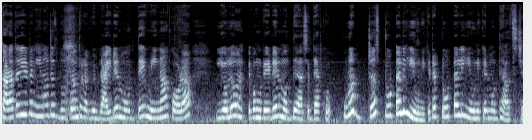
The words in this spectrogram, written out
তাড়াতাড়ি এটা নিয়ে নাও জাস্ট দুর্দান্ত লাগবে। ব্রাইডের মধ্যে মিনা করা ইয়েলো এবং রেডের মধ্যে আছে দেখো। পুরো জাস্ট টোটালি ইউনিক এটা টোটালি ইউনিকের মধ্যে আসছে।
